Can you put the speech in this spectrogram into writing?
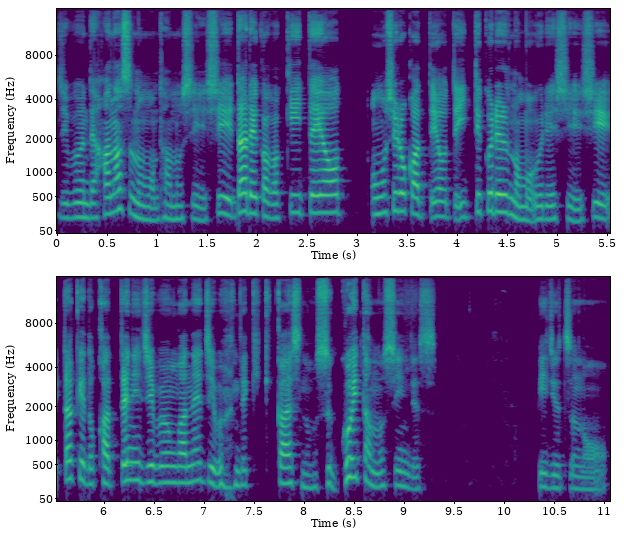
自分で話すのも楽しいし、誰かが聞いてよ、面白かったよって言ってくれるのも嬉しいし、だけど勝手に自分がね、自分で聞き返すのもすっごい楽しいんです。美術の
